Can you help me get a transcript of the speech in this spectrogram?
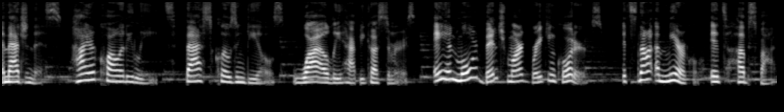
Imagine this higher quality leads, fast closing deals, wildly happy customers, and more benchmark breaking quarters. It's not a miracle, it's HubSpot.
